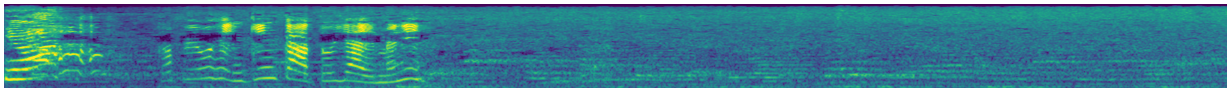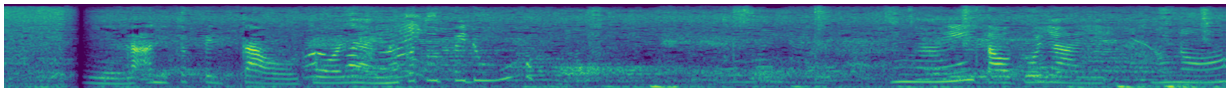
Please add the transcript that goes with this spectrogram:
เดี๋ยวกาฟิวเห็นกิ้งก่าตัวใหญ่ไหมนี่นี่แล้วอันนี้ก็เป็นเต่าตัวใหญ่นะกระตุ้นไปดูยังไงเต่าตัวใหญ่น้อง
